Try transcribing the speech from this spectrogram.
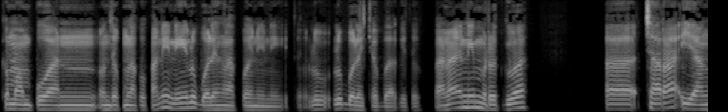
kemampuan untuk melakukan ini lu boleh ngelakuin ini gitu. Lu lu boleh coba gitu. Karena ini menurut gue eh, cara yang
